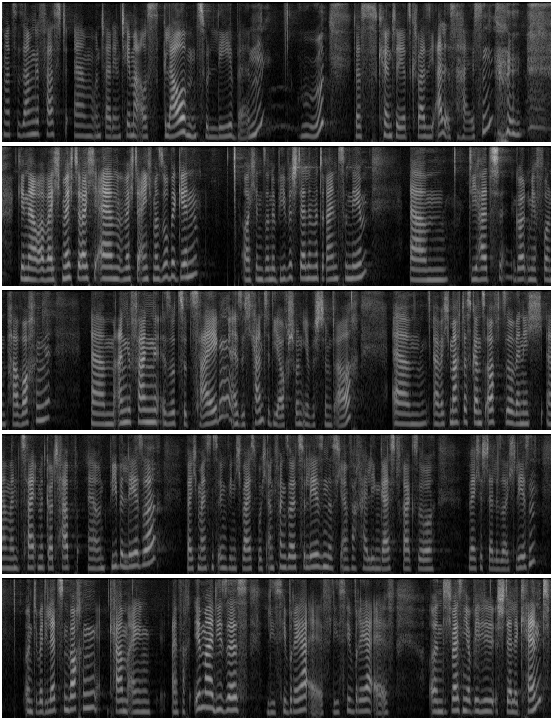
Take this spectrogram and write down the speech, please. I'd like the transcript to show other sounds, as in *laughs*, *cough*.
das mal zusammengefasst ähm, unter dem Thema aus Glauben zu leben. Uh, das könnte jetzt quasi alles heißen. *laughs* genau, aber ich möchte euch ähm, möchte eigentlich mal so beginnen, euch in so eine Bibelstelle mit reinzunehmen. Ähm, die hat Gott mir vor ein paar Wochen ähm, angefangen so zu zeigen. Also ich kannte die auch schon, ihr bestimmt auch. Ähm, aber ich mache das ganz oft so, wenn ich äh, meine Zeit mit Gott habe äh, und Bibel lese, weil ich meistens irgendwie nicht weiß, wo ich anfangen soll zu lesen, dass ich einfach Heiligen Geist frage, so, welche Stelle soll ich lesen? Und über die letzten Wochen kam ein, einfach immer dieses, lies Hebräer 11, lies Hebräer 11. Und ich weiß nicht, ob ihr die Stelle kennt,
